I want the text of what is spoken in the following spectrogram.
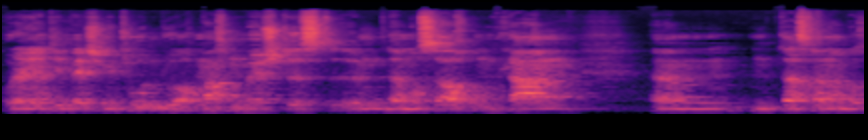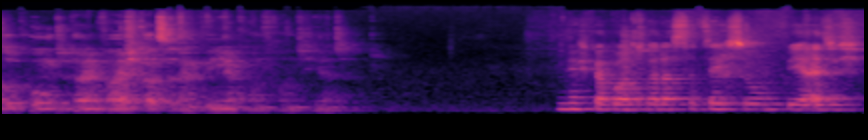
Oder je nachdem, welche Methoden du auch machen möchtest, ähm, da musst du auch umplanen. Ähm, und das waren aber so Punkte, damit war ich Gott sei Dank weniger konfrontiert. Ich glaube, bei uns war das tatsächlich so, wie, also ich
